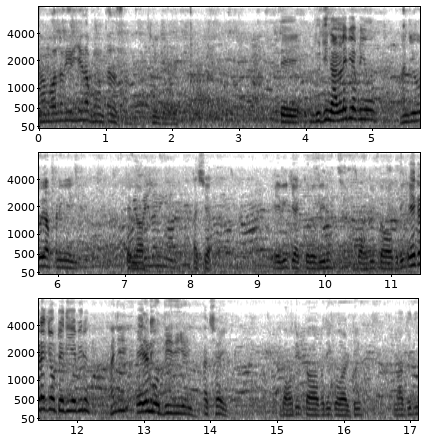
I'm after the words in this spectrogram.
ਹਾਂ ਮੁੱਲ ਵੀਰ ਜੀ ਦਾ ਫੋਨ ਤੇ ਦੱਸੋ। ਠੀਕ ਹੈ ਵੀਰੇ ਤੇ ਦੂਜੀ ਨਾਲ ਵਾਲੀ ਵੀ ਆਪਣੀ ਉਹ? ਹਾਂਜੀ ਉਹ ਵੀ ਆਪਣੀ ਹੈ ਜੀ। ਤੇ ਨਹੀਂ ਹੈ ਅੱਛਾ। ਇਹ ਵੀ ਚੈੱਕ ਕਰੋ ਵੀਰ ਬਹੁਤ ਹੀ ਟੌਪ ਦੀ। ਇਹ ਕਿਹੜੇ ਝੋਟੇ ਦੀ ਹੈ ਵੀਰ? ਹਾਂਜੀ ਇਹ? ਮੋਦੀ ਦੀ ਹੈ ਜੀ। ਅੱਛਾ ਜੀ। ਬਹੁਤ ਹੀ ਟੌਪ ਦੀ ਕੁਆਲਿਟੀ ਮੱਝ ਦੀ।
